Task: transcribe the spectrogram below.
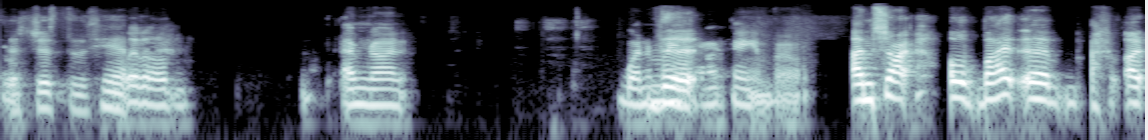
that's just the tip little i'm not what am The- i talking about I'm sorry. Oh, by uh, I,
